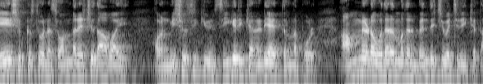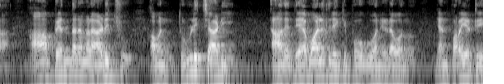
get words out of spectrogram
യേശു ക്രിസ്തുവിനെ സ്വന്തം രക്ഷിതാവായി അവൻ വിശ്വസിക്കുകയും സ്വീകരിക്കാൻ ഇടയായി തീർന്നപ്പോൾ അമ്മയുടെ ഉദരം മുതൽ ബന്ധിച്ചു വച്ചിരിക്കുന്ന ആ ബന്ധനങ്ങളെ അടിച്ചു അവൻ തുള്ളിച്ചാടി ആദ്യ ദേവാലയത്തിലേക്ക് പോകുവാൻ ഇടവന്നു. ഞാൻ പറയട്ടെ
